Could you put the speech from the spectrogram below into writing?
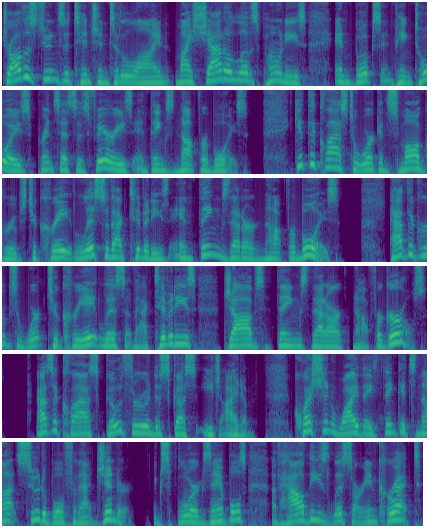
Draw the students' attention to the line, My shadow loves ponies and books and pink toys, princesses, fairies, and things not for boys. Get the class to work in small groups to create lists of activities and things that are not for boys. Have the groups work to create lists of activities, jobs, things that are not for girls. As a class, go through and discuss each item. Question why they think it's not suitable for that gender. Explore examples of how these lists are incorrect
